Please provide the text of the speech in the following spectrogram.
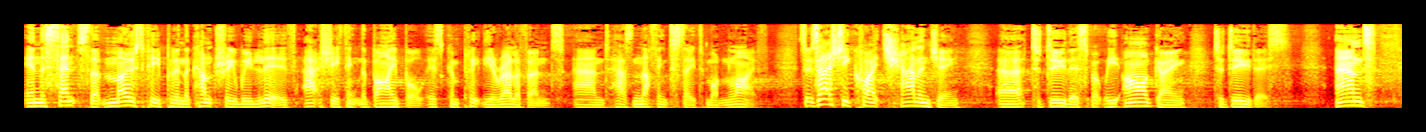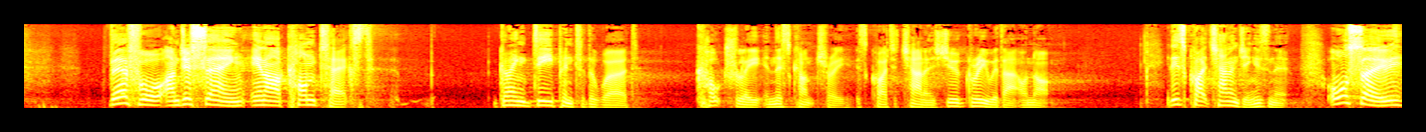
in the sense that most people in the country we live actually think the Bible is completely irrelevant and has nothing to say to modern life. So it's actually quite challenging uh, to do this, but we are going to do this. And therefore, I'm just saying, in our context, going deep into the word culturally in this country is quite a challenge. Do you agree with that or not? It is quite challenging, isn't it? Also,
